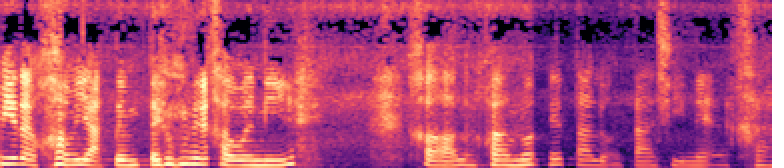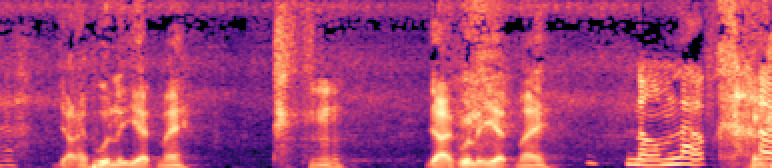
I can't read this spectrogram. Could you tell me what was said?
มีแต่ความอยากเต็มๆเลยค่ะวันนี้ขอความรวดเมตตาหลวงตาชีเนะค่ะ อยากให้พูดละเอียดไหมอ ยากพูดละเอียดไหมน้อมรับค่ะ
